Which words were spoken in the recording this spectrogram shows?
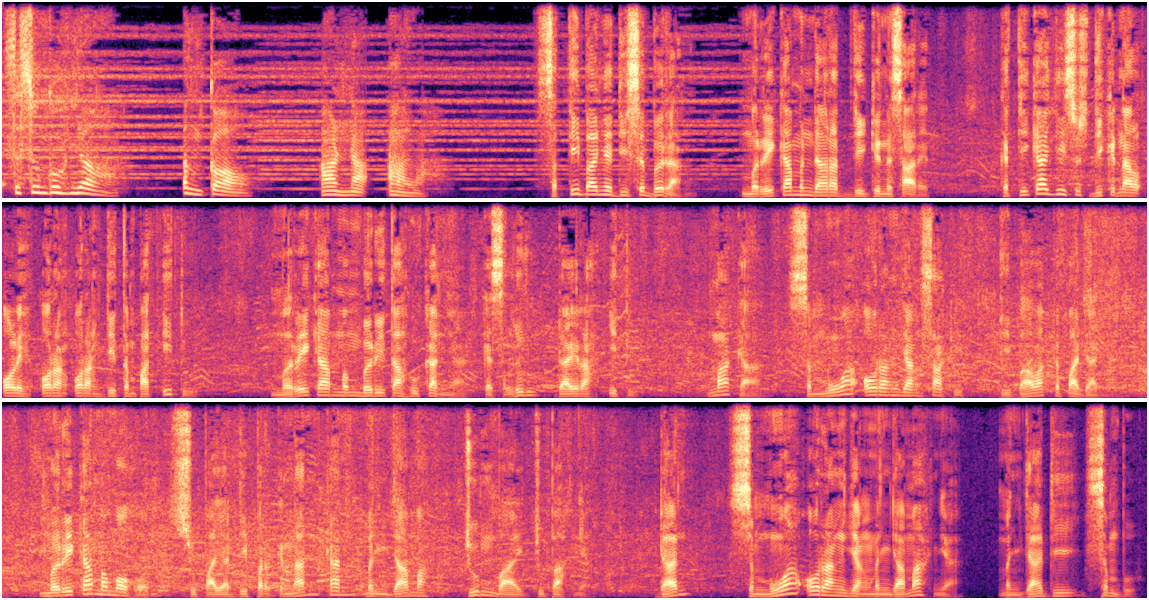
Sesungguhnya engkau anak Allah. Setibanya di seberang, mereka mendarat di Genesaret. Ketika Yesus dikenal oleh orang-orang di tempat itu, mereka memberitahukannya ke seluruh daerah itu. Maka semua orang yang sakit dibawa kepadanya. Mereka memohon supaya diperkenankan menjamah jumbai jubahnya. Dan semua orang yang menjamahnya menjadi sembuh.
